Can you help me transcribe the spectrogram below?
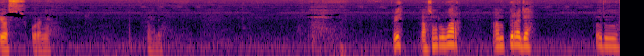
Jos ukurannya. Nah, itu. langsung keluar hampir aja aduh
